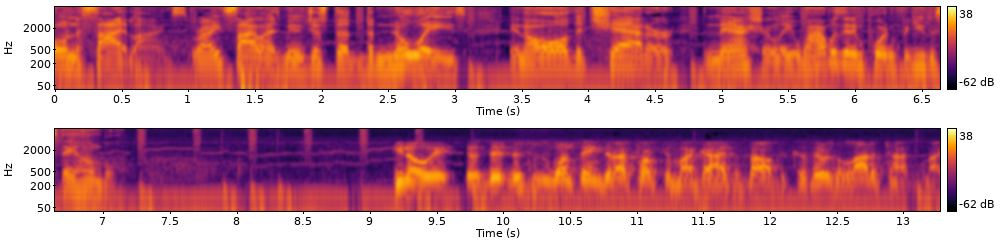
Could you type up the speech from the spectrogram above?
on the sidelines, right? Sidelines meaning just the, the noise and all the chatter nationally. Why was it important for you to stay humble? You know, it, this is one thing that I talked to my guys about because there was a lot of times when I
